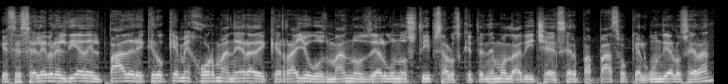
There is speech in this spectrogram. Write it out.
que se celebra el Día del Padre? Creo que mejor manera de que Rayo Guzmán nos dé algunos tips a los que tenemos la dicha de ser papás o que algún día lo serán.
